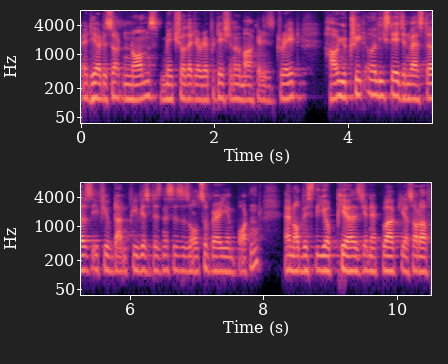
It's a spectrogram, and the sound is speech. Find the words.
adhere to certain norms, make sure that your reputation in the market is great. How you treat early stage investors, if you've done previous businesses, is also very important. And obviously, your peers, your network, your sort of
